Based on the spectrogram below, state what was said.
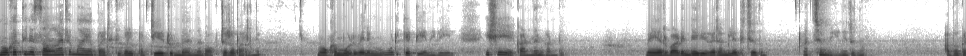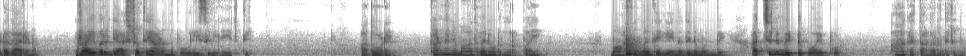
മുഖത്തിന് സാരമായ പരിക്കുകൾ പറ്റിയിട്ടുണ്ട് എന്ന് ഡോക്ടർ പറഞ്ഞു. മുഖം മുഴുവനും മൂടിക്കെട്ടിയ നിലയിൽ ഇഷയെ കണ്ണൻ കണ്ടു. വേർപാടിന്റെ വിവരം ലഭിച്ചതും അച്ഛൻ വീണിരുന്നു. അപകട കാരണം ഡ്രൈവറിന്റെ അശ്രദ്ധയാണെന്ന് പോലീസ് വിലയിരുത്തി. അതോടെ കണ്ണന് മാധവനോട് വെറുപ്പായി. മാസങ്ങൾ തികയുന്നതിന് മുൻപേ അച്ഛനും വിട്ടുപോയപ്പോൾ ആകെ തളർന്നിരുന്നു.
